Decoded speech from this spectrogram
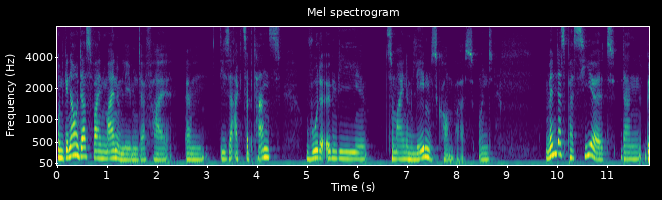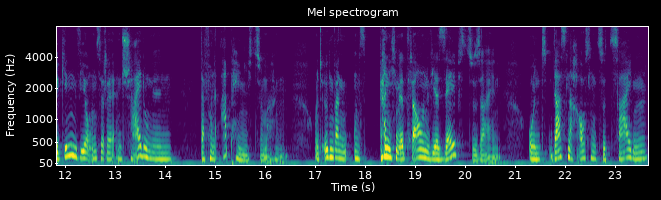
Und genau das war in meinem Leben der Fall. Ähm, diese Akzeptanz wurde irgendwie zu meinem Lebenskompass. Und wenn das passiert, dann beginnen wir unsere Entscheidungen davon abhängig zu machen und irgendwann uns gar nicht mehr trauen, wir selbst zu sein und das nach außen zu zeigen,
